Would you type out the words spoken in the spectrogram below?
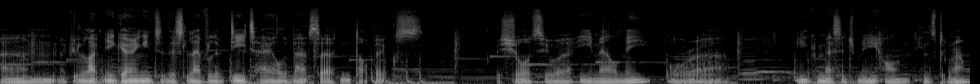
Um, if you like me going into this level of detail about certain topics, be sure to uh, email me or uh, you can message me on Instagram.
